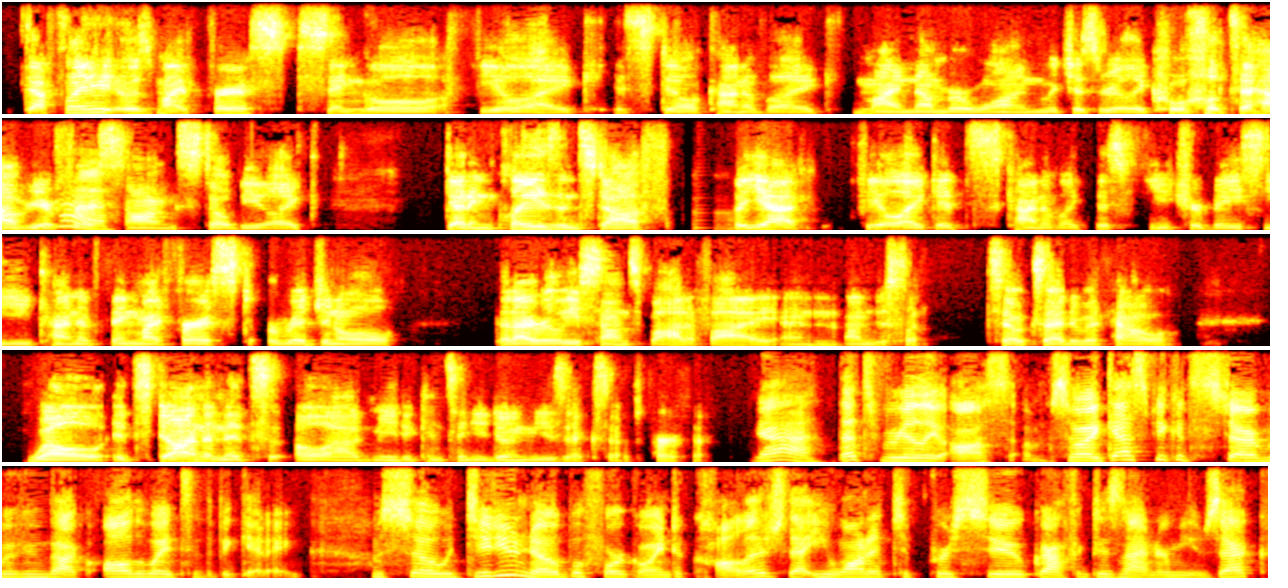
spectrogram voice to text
definitely it was my first single feel like is still kind of like my number one which is really cool to have your Yeah. first song still be like getting plays and stuff but yeah feel like it's kind of like this future bassy kind of thing my first original that i released on spotify and i'm just like so excited with how well it's done and it's allowed me to continue doing music so it's perfect Yeah, that's really awesome. So, I guess we could start moving back all the way to the beginning. So, did you know before going to college that you wanted to pursue graphic design or music?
